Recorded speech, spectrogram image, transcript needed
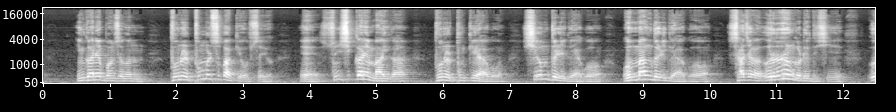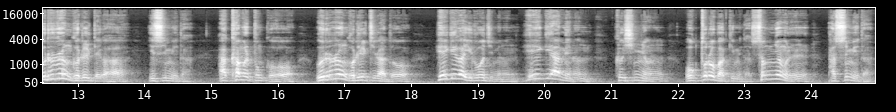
인간의 본성은 분을 품을 수밖에 없어요. 예, 순식간에 마귀가 분을 품게 하고 시험 들리게 하고 원망 들리게 하고 사자가 으르렁거리듯이 으르렁거릴 때가 있습니다. 악함을 품고 으르렁거릴지라도 회개가 이루어지면은 회개하면은 그 심령은 옥토로 바뀝니다. 성령을 받습니다.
